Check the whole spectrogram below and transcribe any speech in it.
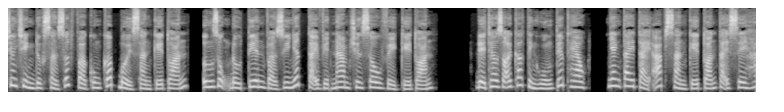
Chương trình được sản xuất và cung cấp bởi sàn kế toán, ứng dụng đầu tiên và duy nhất tại Việt Nam chuyên sâu về kế toán. Để theo dõi các tình huống tiếp theo, nhanh tay tải app sàn kế toán tại CH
